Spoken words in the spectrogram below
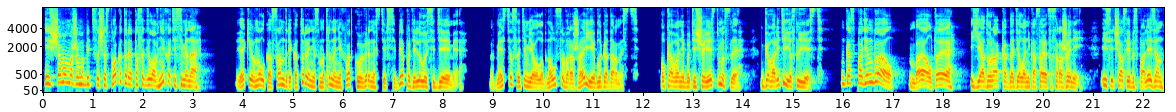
Ещё мы можем убить существо, которое посадило в них эти семена». Я кивнул Кассандре, которая, несмотря на нехватку уверенности в себе, поделилась идеями. Вместе с этим я улыбнулся, выражая ей благодарность. «У кого-нибудь ещё есть мысли? Говорите, если есть». «Господин Белл!» «Белл, ты...» «Я дурак, когда дело не касается сражений. И сейчас я бесполезен,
